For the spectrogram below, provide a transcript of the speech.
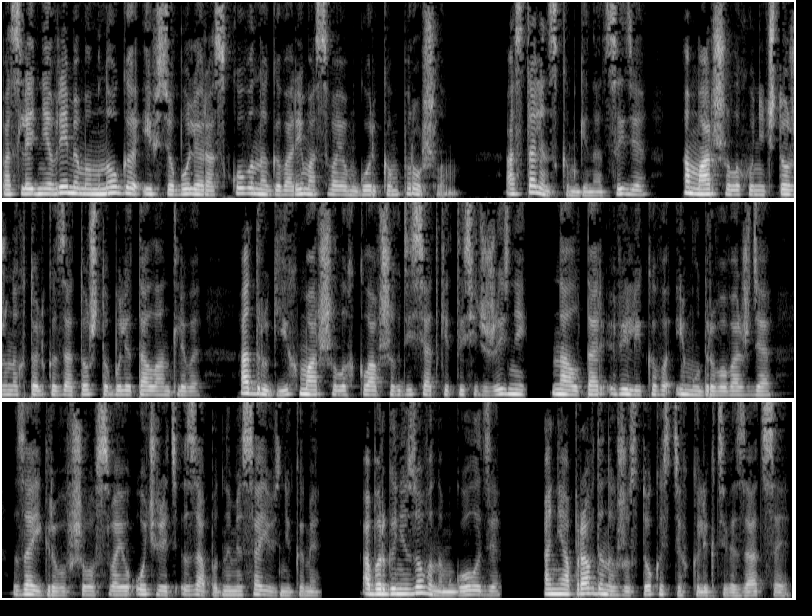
Последнее время мы много и все более раскованно говорим о своем горьком прошлом о сталинском геноциде, о маршалах, уничтоженных только за то, что были талантливы, о других маршалах, клавших десятки тысяч жизней на алтарь великого и мудрого вождя, заигрывавшего в свою очередь с западными союзниками, об организованном голоде, о неоправданных жестокостях коллективизации,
